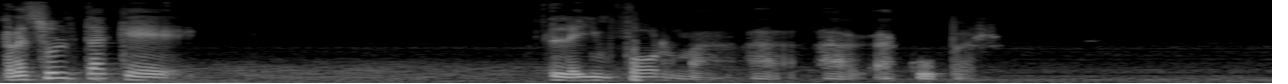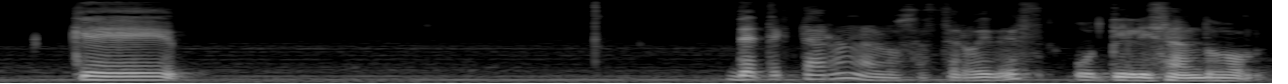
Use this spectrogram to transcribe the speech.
resulta que le informa a, a, Cooper que detectaron a los asteroides utilizando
